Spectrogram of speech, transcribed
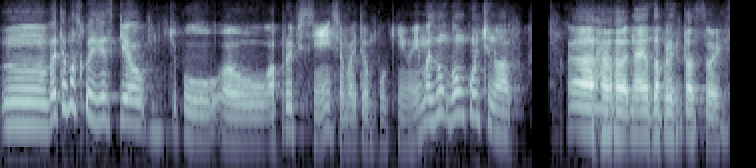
Hum, vai ter umas coisinhas que eu, tipo, a proficiência vai ter um pouquinho aí, mas vamos, continuar uh, nas apresentações.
